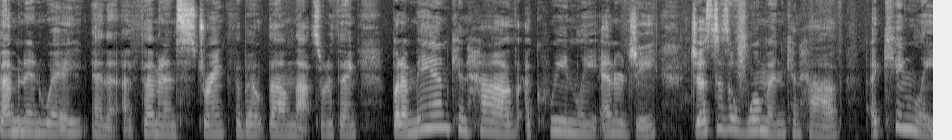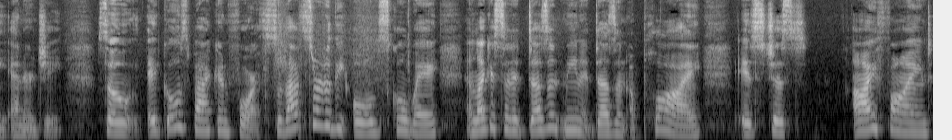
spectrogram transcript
feminine way and a feminine strength about them, that sort of thing. But a man can have a queenly energy just as a woman can have a kingly energy. So it goes back and forth. So that's sort of the old school way. And like I said, it doesn't mean it doesn't apply. It's just I find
